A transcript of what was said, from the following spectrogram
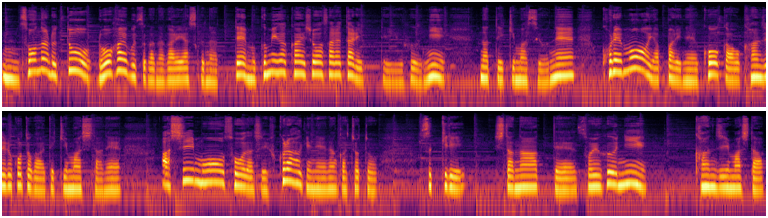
うん、そうなると老廃物が流れやすくなってむくみが解消されたりっていう風になっていきますよね。これもやっぱりね効果を感じることができましたね。足もそうだしふくらはぎねなんかちょっとすっきりしたなってそういう風に感じました。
